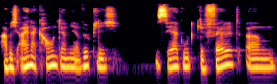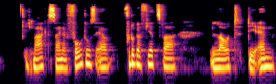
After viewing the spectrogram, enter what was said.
habe ich einen Account, der mir wirklich sehr gut gefällt. Ähm, ich mag seine Fotos. Er fotografiert zwar laut DM,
